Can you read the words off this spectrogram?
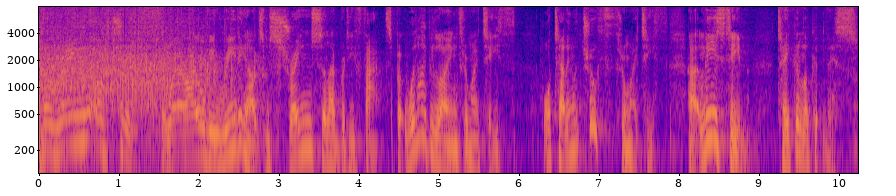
The Ring of Truth, where I will be reading out some strange celebrity facts. But will I be lying through my teeth or telling the truth through my teeth? Uh, Lee's team, take a look at this.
